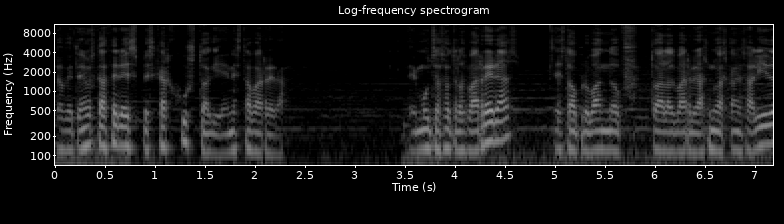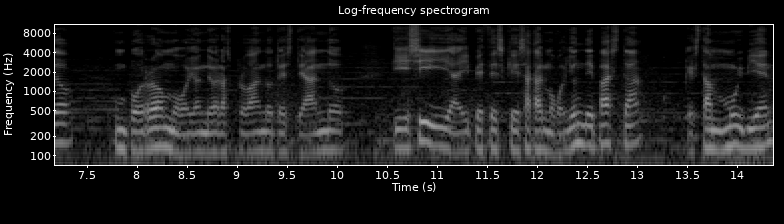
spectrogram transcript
Lo que tenemos que hacer es pescar justo aquí, en esta barrera. Hay muchas otras barreras. He estado probando todas las barreras nuevas que han salido. Un porrón, mogollón de horas probando, testeando. Y sí, hay peces que sacas mogollón de pasta, que están muy bien.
